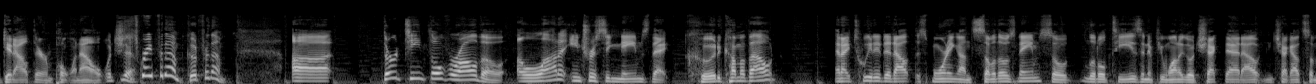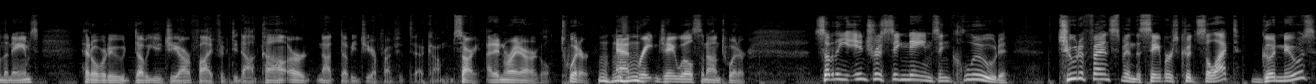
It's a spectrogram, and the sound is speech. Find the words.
get out there and put one out, which yeah. is great for them. Good for them. Uh, 13th overall, though, a lot of interesting names that could come about and I tweeted it out this morning on some of those names, so little tease. And if you want to go check that out and check out some of the names, head over to WGR550.com, or not WGR550.com. Sorry, I didn't write an article. Twitter, mm-hmm. at Brayton J. Wilson on Twitter. Some of the interesting names include two defensemen the Sabres could select. Good news,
